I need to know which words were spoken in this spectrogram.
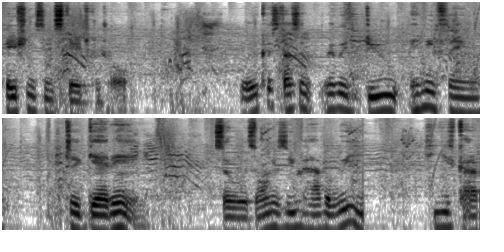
patience and stage control. Lucas doesn't really do anything to get in. So as long as you have a lead, he's got to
